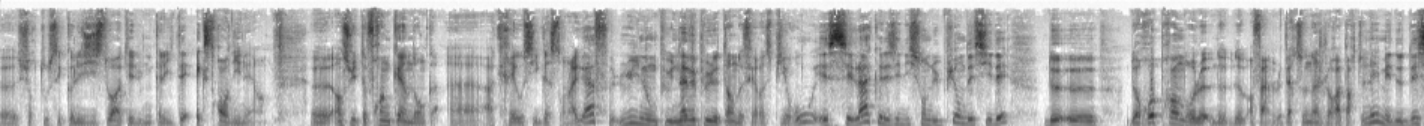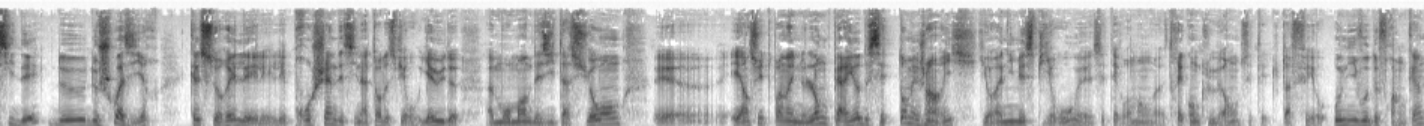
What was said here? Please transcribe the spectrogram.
euh, surtout c'est que les histoires étaient d'une qualité extraordinaire. Euh, ensuite Franquin donc a, créé aussi Gaston Lagaffe, lui non plus n'avait plus le temps de faire Spirou et c'est là que les éditions Dupuis ont décidé de, euh, de reprendre le, enfin le personnage leur appartenait mais de décider de, de choisir quels seraient les, prochains dessinateurs de Spirou. Il y a eu un moment d'hésitation, euh, et ensuite pendant une longue période, c'est Tom et Jean-Ry qui ont animé Spirou, et c'était vraiment euh, très concluant, c'était tout à fait au, niveau de Franquin.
